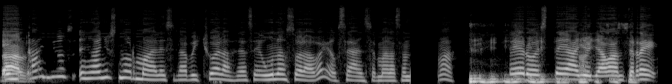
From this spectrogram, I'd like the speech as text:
En años, en años normales la habichuela se hace una sola vez, o sea, en Semana Santa más. Pero este año ya van tres.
